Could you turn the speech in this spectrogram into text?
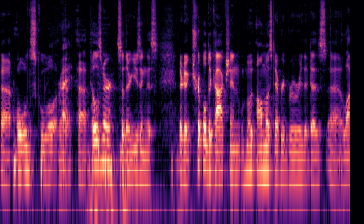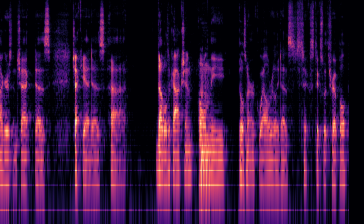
uh, old school Right. uh, pilsner. So they're using this. They're doing triple decoction. Mo- almost every brewery that does uh, lagers in Czech does Czechia does uh, double decoction. Mm-hmm. Only Pilsner Urquell really does stick, sticks with triple.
